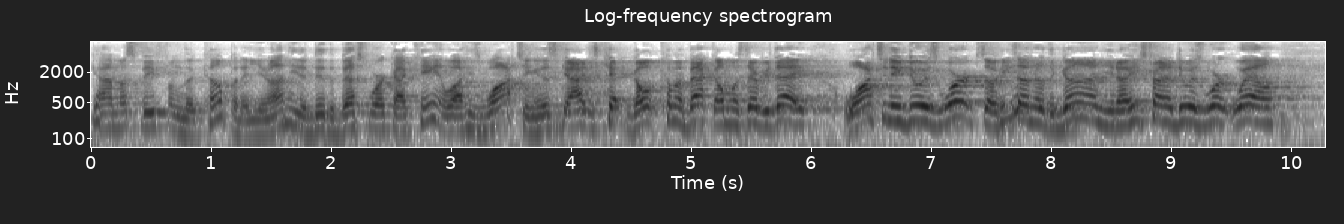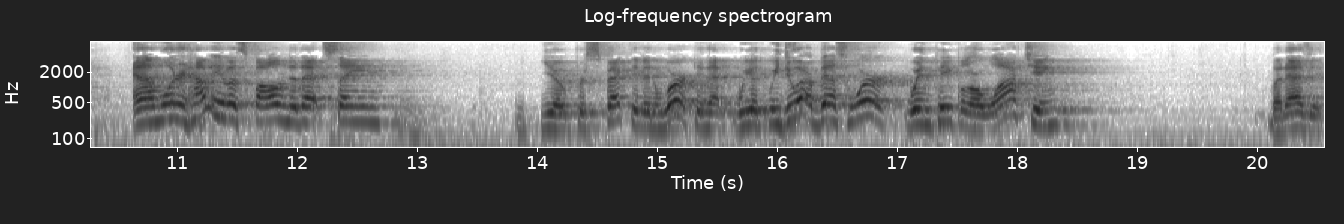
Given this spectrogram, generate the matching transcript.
guy must be from the company. You know, I need to do the best work I can while he's watching. And this guy just kept go, coming back almost every day, watching him do his work. So he's under the gun. You know, he's trying to do his work well. And I'm wondering how many of us fall into that same, you know, perspective in work, and that we, we do our best work when people are watching. But as it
